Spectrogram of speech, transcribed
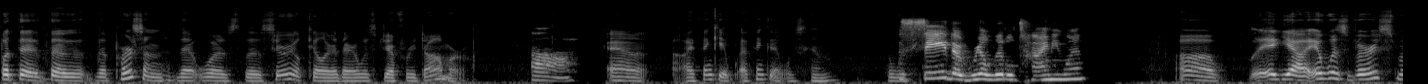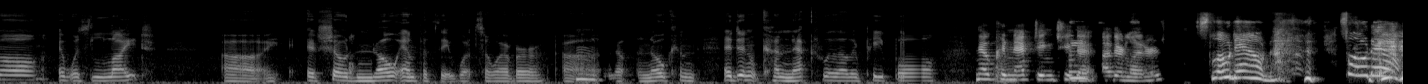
but the, the, the person that was the serial killer there was Jeffrey Dahmer. Ah, And I think it, I think it was him. It was, See the real little tiny one? uh, it- yeah, it was very small. It was light. Uh, it showed no empathy whatsoever. Uh, no, no con- it didn't connect with other people. No connecting to the other letters. slow down, slow down.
